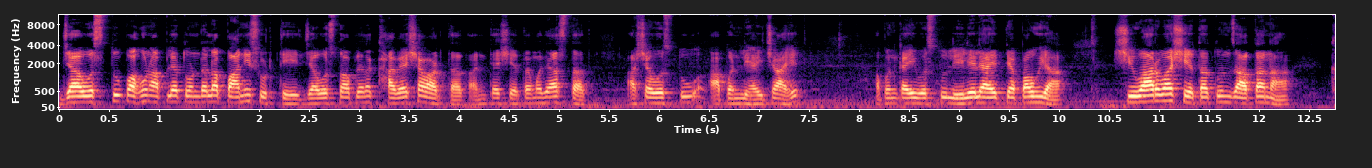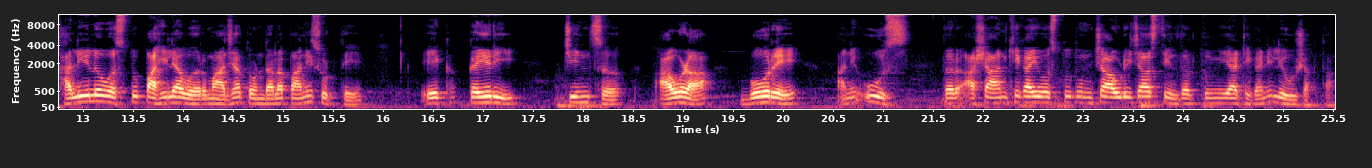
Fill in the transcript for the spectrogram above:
ज्या वस्तू पाहून आपल्या तोंडाला पाणी सुटते ज्या वस्तू आपल्याला खाव्याशा वाटतात आणि त्या शेतामध्ये असतात अशा वस्तू आपण लिहायच्या आहेत. आपण काही वस्तू लिहिलेल्या आहेत त्या पाहूया. शिवार वा शेतातून जाताना खालील वस्तू पाहिल्यावर माझ्या तोंडाला पाणी सुटते. एक कैरी चिंच आवळा बोरे आणि ऊस. तर अशा आणखी काही वस्तू तुमच्या आवडीच्या असतील तर तुम्ही या ठिकाणी लिहू शकता.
